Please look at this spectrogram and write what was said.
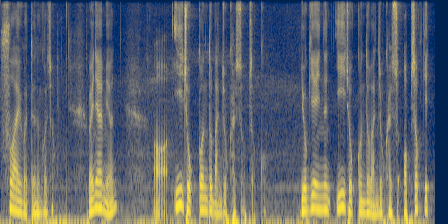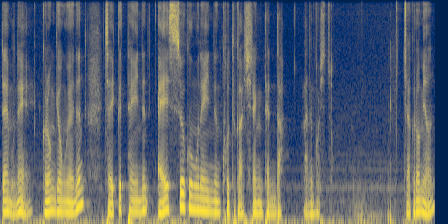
후아유가 뜨는 거죠. 왜냐하면 어, 이 조건도 만족할 수 없었고 여기에 있는 이 조건도 만족할 수 없었기 때문에 그런 경우에는 제 끝에 있는 else 구문에 있는 코드가 실행된다 라는 것이죠. 자 그러면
